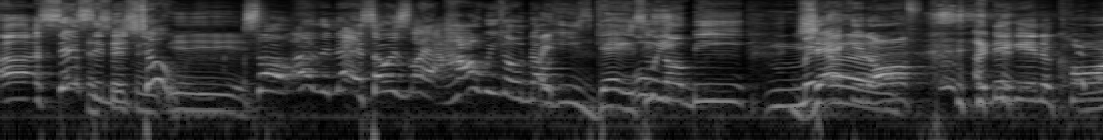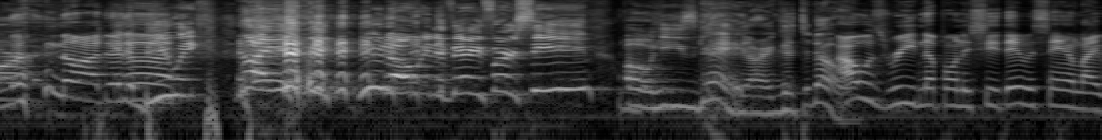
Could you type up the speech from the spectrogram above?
uh, assistant, bitch too. yeah, yeah, yeah. So other than that, so it's like, how we gonna know Right. he's gay? Is he We- gonna be jacking uh, off a nigga in the car? no, the, in a uh, Buick, like you know, in the very first scene, oh, he's gay. All right, good to know. I was reading up on this shit. They were saying like,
